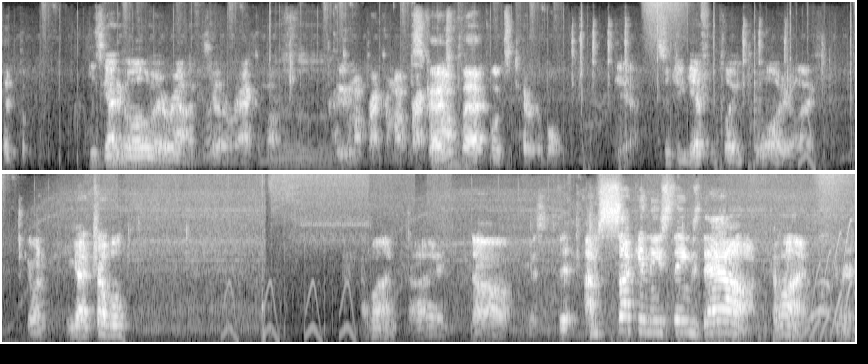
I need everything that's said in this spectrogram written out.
hit the. He's got to go all the way around. He's got to rack him up. Mm. Rack him up, rack him up, This rack him guy's up. back looks terrible. Yeah. That's what you get for playing pool all your life. Come on. You got trouble. Come on. I, No, missed. I'm sucking these things down. Come on. Come here.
